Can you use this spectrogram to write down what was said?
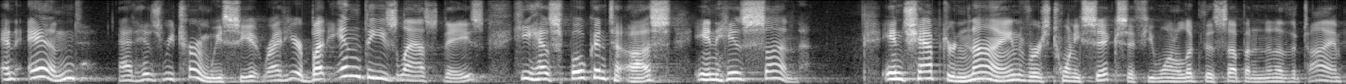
and end at his return. We see it right here. But in these last days, he has spoken to us in his Son in chapter 9, verse 26, if you want to look this up at another time,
